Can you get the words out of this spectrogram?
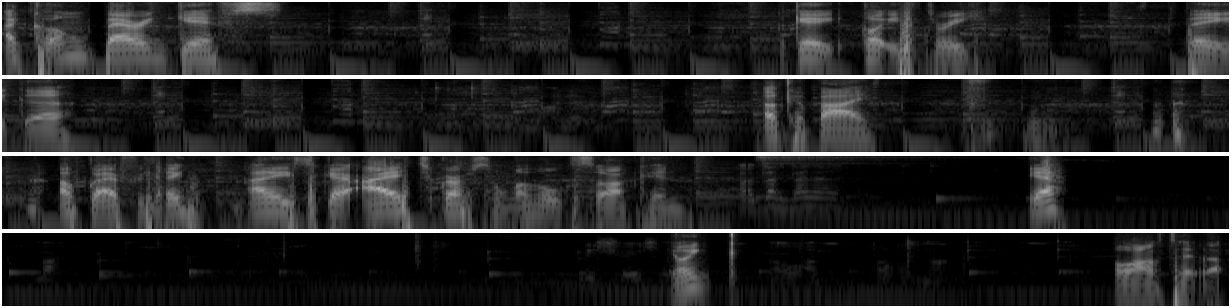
I come bearing gifts. Okay, got you three. There you go. Okay, bye. I've got everything. I need to get. I need to grab some levels so I can. Yeah. Yoink. Oh, I'll take that.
